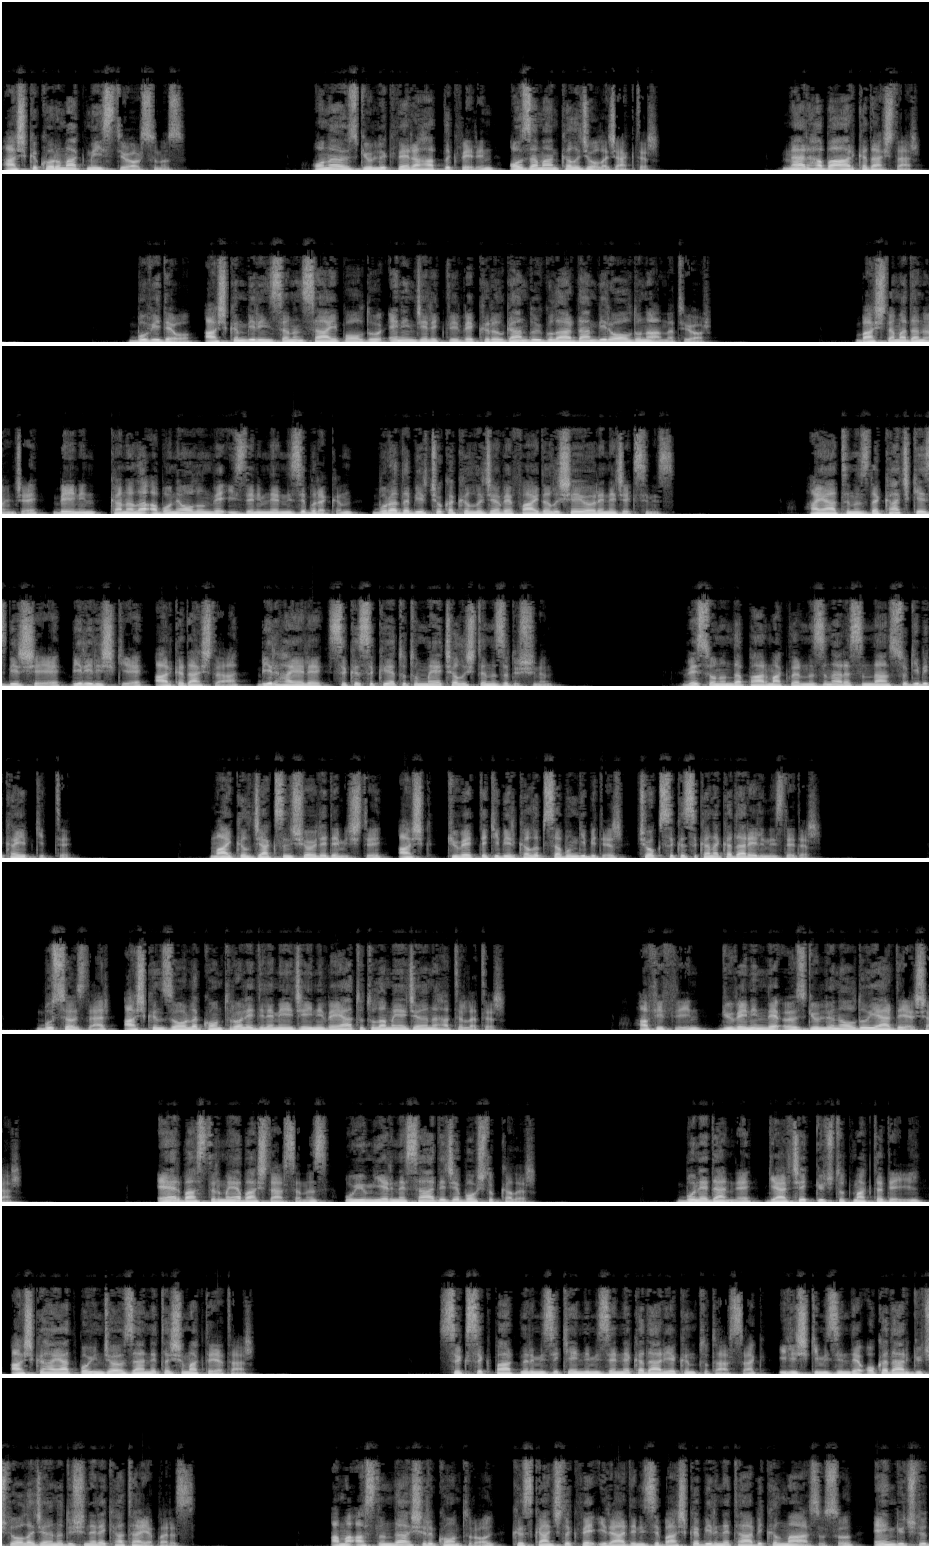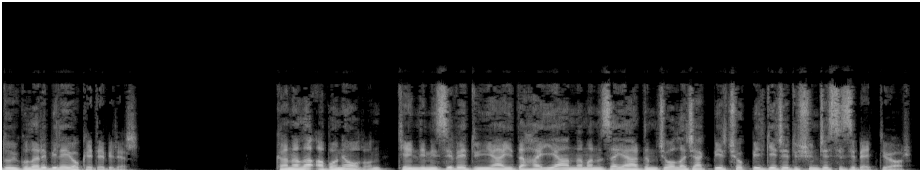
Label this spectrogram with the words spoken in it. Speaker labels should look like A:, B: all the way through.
A: Aşkı korumak mı istiyorsunuz? Ona özgürlük ve rahatlık verin, o zaman kalıcı olacaktır. Merhaba arkadaşlar. Bu video, aşkın bir insanın sahip olduğu en incelikli ve kırılgan duygulardan biri olduğunu anlatıyor. Başlamadan önce, beğenin, kanala abone olun ve izlenimlerinizi bırakın, burada birçok akıllıca ve faydalı şey öğreneceksiniz. Hayatınızda kaç kez bir şeye, bir ilişkiye, arkadaşlığa, bir hayale sıkı sıkıya tutunmaya çalıştığınızı düşünün. Ve sonunda parmaklarınızın arasından su gibi kayıp gitti. Michael Jackson şöyle demişti, aşk, küvetteki bir kalıp sabun gibidir, çok sıkı sıkana kadar elinizdedir. Bu sözler, aşkın zorla kontrol edilemeyeceğini veya tutulamayacağını hatırlatır. Hafifliğin, güvenin ve özgürlüğün olduğu yerde yaşar. Eğer bastırmaya başlarsanız, uyum yerine sadece boşluk kalır. Bu nedenle, gerçek güç tutmakta değil, aşkı hayat boyunca özenle taşımakta yatar. Sık sık partnerimizi kendimize ne kadar yakın tutarsak, ilişkimizin de o kadar güçlü olacağını düşünerek hata yaparız. Ama aslında aşırı kontrol, kıskançlık ve iradenizi başka birine tabi kılma arzusu, en güçlü duyguları bile yok edebilir. Kanala abone olun, kendinizi ve dünyayı daha iyi anlamanıza yardımcı olacak birçok bilgece düşünce sizi bekliyor.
